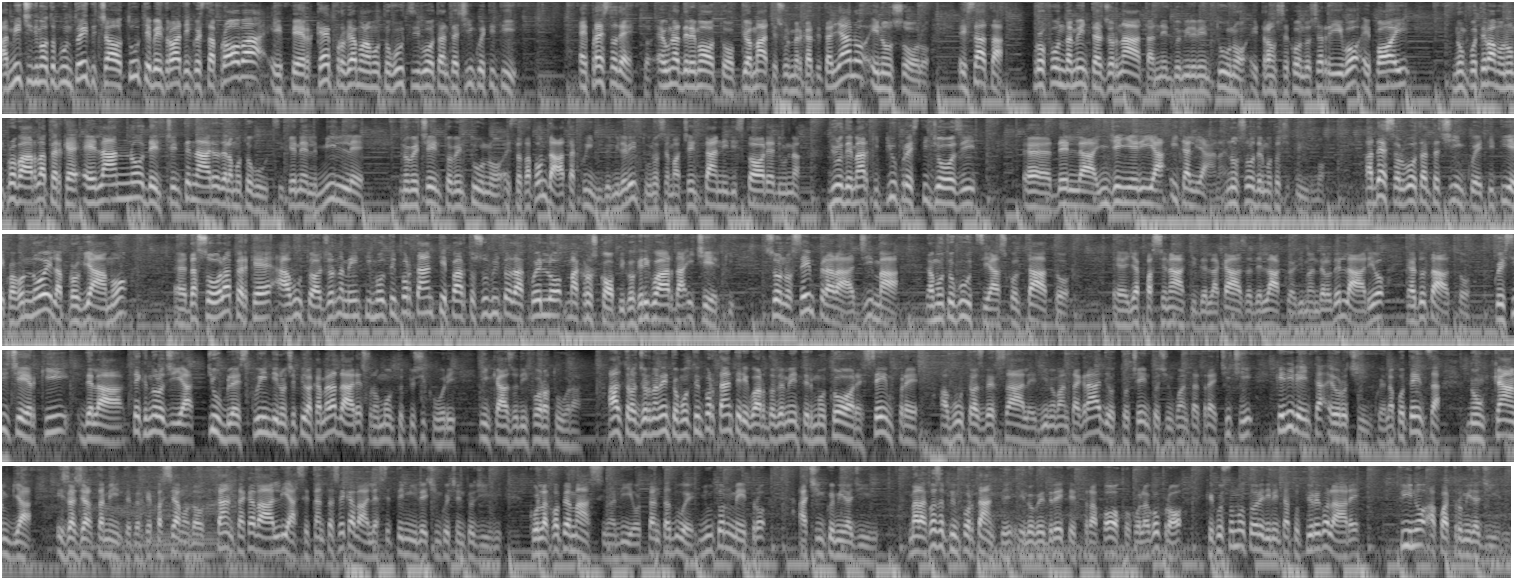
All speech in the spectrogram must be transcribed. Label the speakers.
Speaker 1: Amici di Moto.it, ciao a tutti e bentrovati in questa prova. E perché proviamo la Moto Guzzi V85 TT? È presto detto, è una delle moto più amate sul mercato italiano e non solo. È stata profondamente aggiornata nel 2021 e tra un secondo ci arrivo e poi non potevamo non provarla perché è l'anno del centenario della Moto Guzzi che nel 1921 è stata fondata, quindi 2021 siamo a cent'anni di storia di, una, di, uno dei marchi più prestigiosi eh, della ingegneria italiana, non solo del motociclismo. Adesso il V85 TT è qua con noi, la proviamo eh, da sola perché ha avuto aggiornamenti molto importanti e parto subito da quello macroscopico che riguarda i cerchi. Sono sempre a raggi ma la Moto Guzzi ha ascoltato eh, gli appassionati della casa dell'Aquila di Mandello dell'Ario e ha dotato questi cerchi della tecnologia tubeless, quindi non c'è più la camera d'aria, sono molto più sicuri in caso di foratura. Altro aggiornamento molto importante riguarda ovviamente il motore sempre a V trasversale di 90 gradi, 853 cc, che diventa Euro 5. La potenza non cambia esageratamente perché passiamo da 80 cavalli a 76 cavalli a 7500 giri, con la copia massima di 82 Nm a 5000 giri. Ma la cosa più importante, e lo vedrete tra poco con la GoPro, che questo motore è diventato più regolare fino a 4000 giri.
